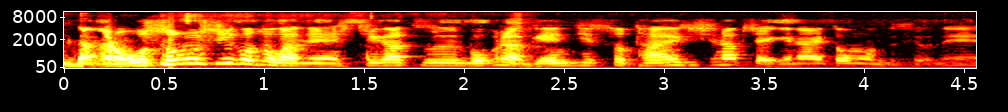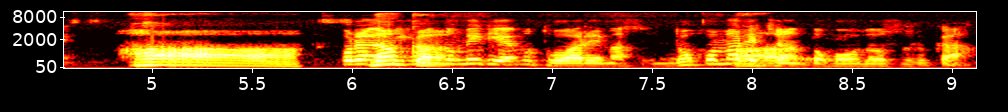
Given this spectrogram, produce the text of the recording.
だから恐ろしいことがね、7月、僕ら現実と対峙しなくちゃいけないと思うんですよね。はあ。これは日本のメディアも問われます。どこまでちゃんと報道するか。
